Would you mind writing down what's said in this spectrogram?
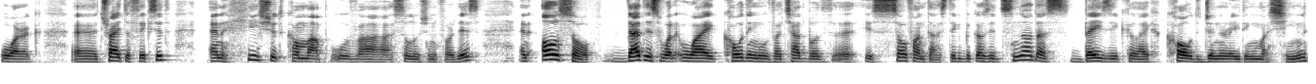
work, uh, try to fix it, and he should come up with a solution for this. And also, that is what, why coding with a chatbot uh, is so fantastic because it's not as basic like code generating machine,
